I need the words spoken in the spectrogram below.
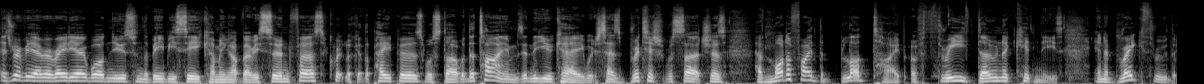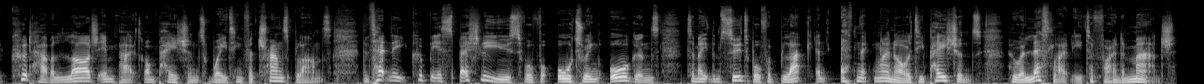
It's Riviera Radio World News from the BBC coming up very soon. First, a quick look at the papers. We'll start with The Times in the UK, which says British researchers have modified the blood type of three donor kidneys in a breakthrough that could have a large impact on patients waiting for transplants. The technique could be especially useful for altering organs to make them suitable for black and ethnic minority patients who are less likely to find a match.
